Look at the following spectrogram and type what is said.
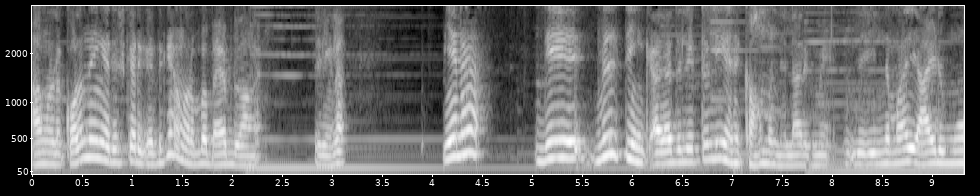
அவங்களோட குழந்தைங்க ரிஸ்க் எடுக்கிறதுக்கு அவங்க ரொம்ப பயப்படுவாங்க. சரிங்களா? ஏன்னா தே வில் திங்க் அதாவது லிட்ரலி எனக்கு காமன் எல்லாருக்குமே. இந்த இந்த மாதிரி ஆயிடுமோ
